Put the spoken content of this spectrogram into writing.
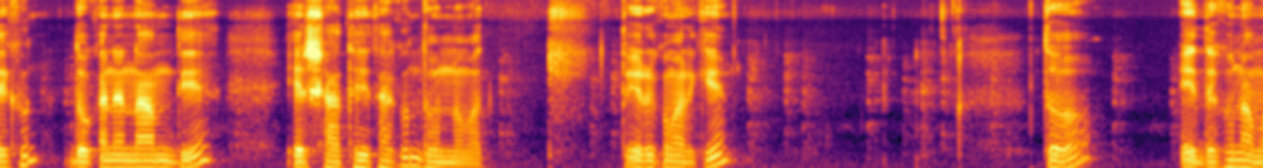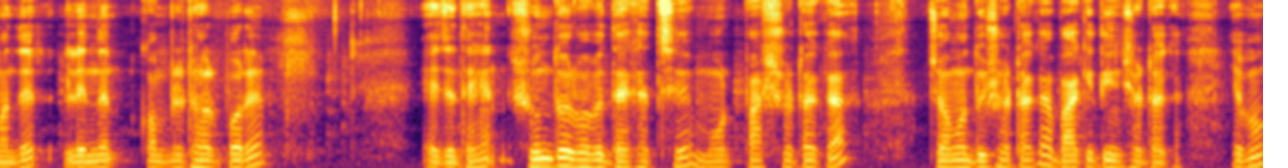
দেখুন। দোকানের নাম দিয়ে এর সাথেই থাকুন। ধন্যবাদ। তো এরকম আর কি। তো এই দেখুন আমাদের লেনদেন কমপ্লিট হওয়ার পরে এই যে দেখেন, সুন্দরভাবে দেখাচ্ছে মোট পাঁচশো টাকা, জমা দুশো টাকা, বাকি তিনশো টাকা এবং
